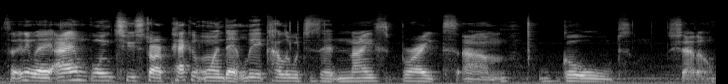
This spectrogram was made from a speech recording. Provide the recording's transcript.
So anyway, I am going to start packing on that lid color, which is that nice bright um, gold shadow.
